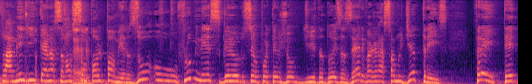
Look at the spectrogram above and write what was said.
Flamengo Internacional, É. São Paulo e Palmeiras. O, o Fluminense ganhou do seu porteiro jogo de ida 2 a 0 e vai jogar só no dia 3. Frei, te-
